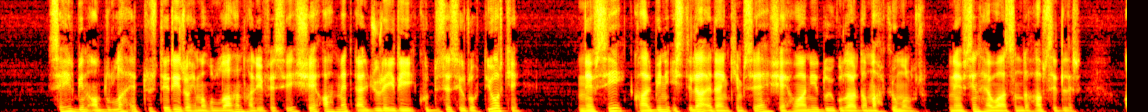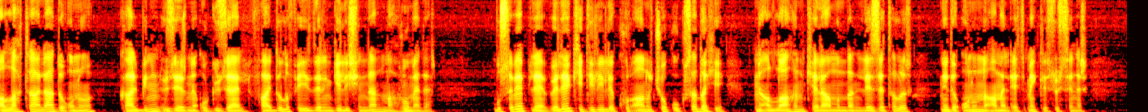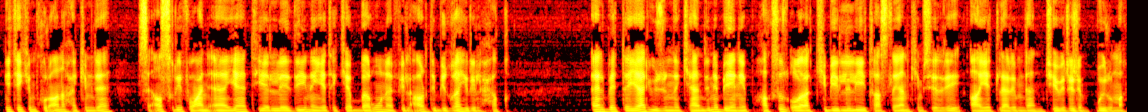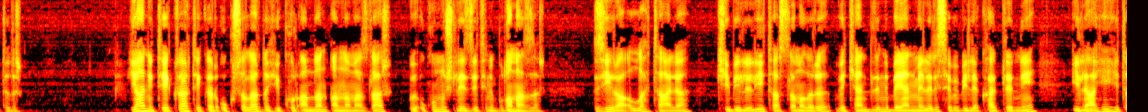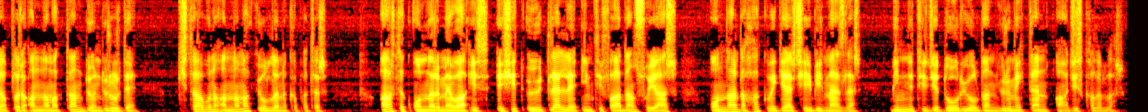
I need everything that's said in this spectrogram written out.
Sehil bin Abdullah et-Tüsteri rahimahullah'ın halifesi Şeyh Ahmet el-Cüreyri Kuddisesi Ruh diyor ki, Nefsi kalbini istila eden kimse şehvani duygularda mahkum olur. Nefsin hevasında hapsedilir. Allah Teala da onu kalbinin üzerine o güzel, faydalı feyizlerin gelişinden mahrum eder. Bu sebeple velev ki diliyle Kur'an'ı çok okusa dahi ne Allah'ın kelamından lezzet alır ne de onunla amel etmekle süslenir. Nitekim Kur'an-ı Hakim'de "Seasrifu an ayatiyellezine yetekebberun fil ardı bi gayril hak." Elbette yeryüzünde kendini beğenip haksız olarak kibirliliği taslayan kimseleri ayetlerimden çeviririm buyurulmaktadır. Yani tekrar tekrar okusalar dahi Kur'an'dan anlamazlar ve okunuş lezzetini bulamazlar.'' Zira Allah Teala kibirliliği taslamaları ve kendilerini beğenmeleri sebebiyle kalplerini ilahi hitapları anlamaktan döndürür de kitabını anlamak yollarını kapatır. Artık onları mevaiz, eşit öğütlerle intifadan soyar, onlar da hak ve gerçeği bilmezler. Bin netice doğru yoldan yürümekten aciz kalırlar.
